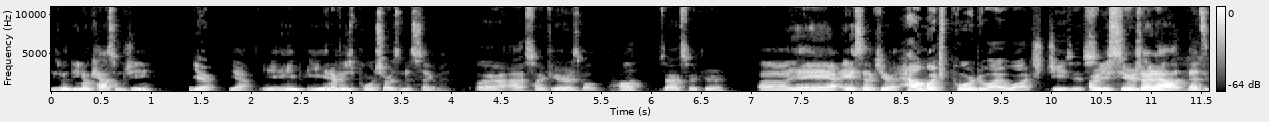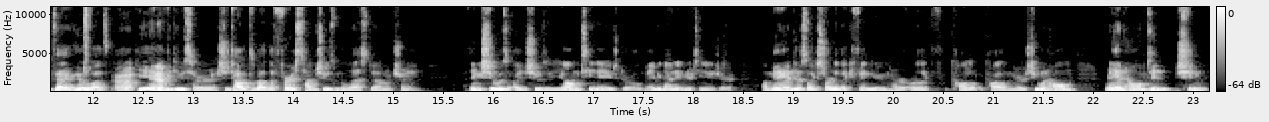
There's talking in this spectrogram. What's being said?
He's with you know Kassem G. Yeah. Yeah, he, he, he interviews porn stars in a segment. Uh, I Asa Akira. it's called. Huh? Is Asa Akira? Uh, yeah, yeah, yeah. Asa Akira. How much porn do I watch? Jesus. Are you serious right now? That's exactly who it was. Uh, He yeah. interviews her. She talks about the first time she was molested on a train. I think she was uh, she was a young teenage girl, maybe not even a teenager. A man just like started like fingering her or like call, calling her. She went home, ran home. Didn't she? Didn't,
